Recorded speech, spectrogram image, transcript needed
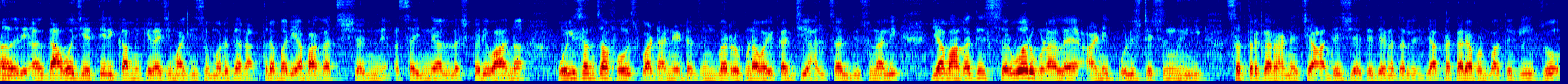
गावं जे ती रिकामी केल्याची माहिती समोर येते. रात्रभर या भागात सैन्य सैन्य लष्करी वाहनं पोलिसांचा फौज आणि डझनभर रुग्णवाहिकांची हालचाल दिसून आली. या भागातील सर्व रुग्णालय आणि पोलीस स्टेशनही सतर्क राहण्याचे आदेश जे आहेत ते देण्यात आले ज्या प्रकारे आपण पाहतो की जो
